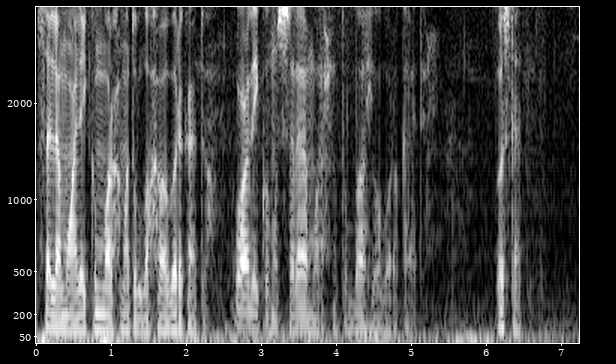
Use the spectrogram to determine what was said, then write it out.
Assalamualaikum warahmatullahi wabarakatuh. Waalaikumsalam warahmatullahi wabarakatuh. Ustadz,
